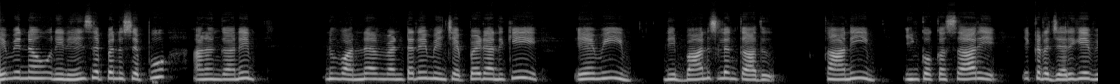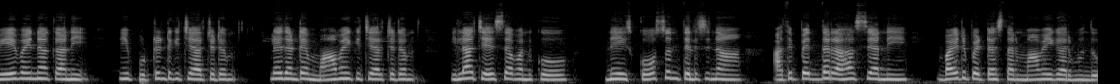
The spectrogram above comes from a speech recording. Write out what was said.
ఏం విన్నావు? నేనేం చెప్పాను చెప్పు అనగానే నువ్వు అన్న వెంటనే మేము చెప్పేయడానికి ఏమీ నీ బానిసలం కాదు. కానీ ఇంకొకసారి ఇక్కడ జరిగేవి ఏవైనా కానీ నీ పుట్టింటికి చేర్చడం లేదంటే మామయ్యకి చేర్చడం ఇలా చేసావనుకో నీ కోసం తెలిసిన అతిపెద్ద రహస్యాన్ని బయట పెట్టేస్తాను మామయ్య గారి ముందు.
